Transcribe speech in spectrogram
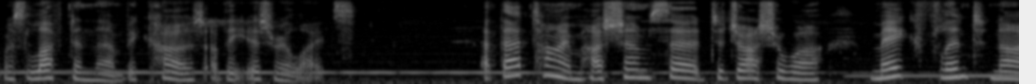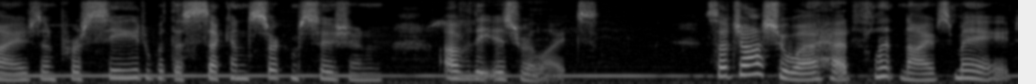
was left in them because of the Israelites. At that time Hashem said to Joshua, Make flint knives and proceed with the second circumcision of the Israelites. So Joshua had flint knives made,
